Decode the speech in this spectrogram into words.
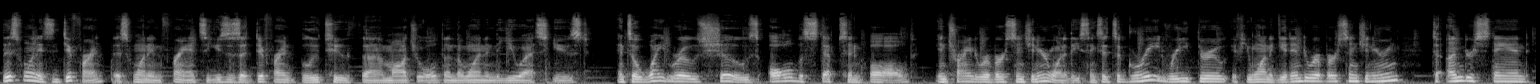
This one is different. This one in France it uses a different Bluetooth uh, module than the one in the US used. And so White Rose shows all the steps involved in trying to reverse engineer one of these things. It's a great read through if you want to get into reverse engineering to understand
